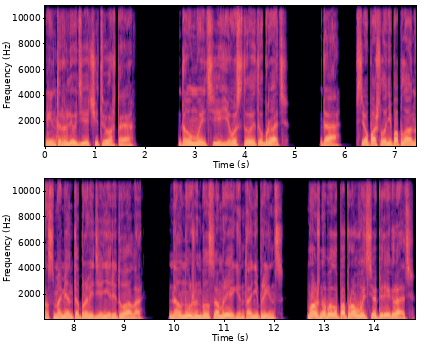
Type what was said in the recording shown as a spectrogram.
Интерлюдия четвертая. «Думаете, его стоит убрать?» «Да, все пошло не по плану с момента проведения ритуала. Нам нужен был сам регент, а не принц. Можно было попробовать все переиграть,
